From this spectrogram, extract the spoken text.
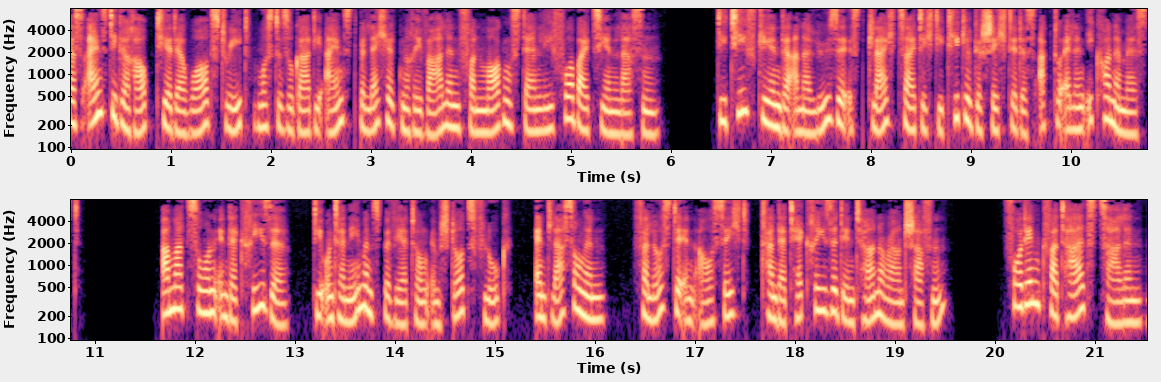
Das einstige Raubtier der Wall Street musste sogar die einst belächelten Rivalen von Morgan Stanley vorbeiziehen lassen. Die tiefgehende Analyse ist gleichzeitig die Titelgeschichte des aktuellen Economist. Amazon in der Krise, die Unternehmensbewertung im Sturzflug, Entlassungen, Verluste in Aussicht, kann der Tech-Riese den Turnaround schaffen? Vor den Quartalszahlen,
